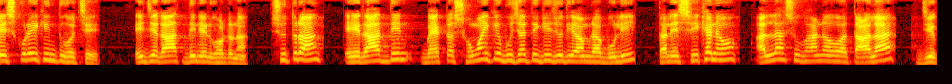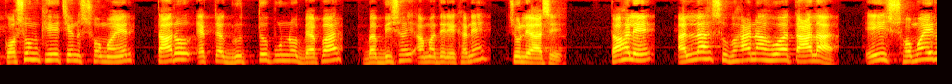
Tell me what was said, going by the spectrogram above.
বেশ করেই কিন্তু হচ্ছে, এই যে রাত দিনের ঘটনা। সুতরাং এই রাত দিন বা একটা সময়কে বুঝাতে গিয়ে যদি আমরা বলি, তাহলে সেখানেও আল্লাহ সুবাহ তালা যে কসম খেয়েছেন সময়ের, তারও একটা গুরুত্বপূর্ণ ব্যাপার বা বিষয় আমাদের এখানে চলে আসে। তাহলে আল্লাহ সুবাহানা হুয়া তালা এই সময়ের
